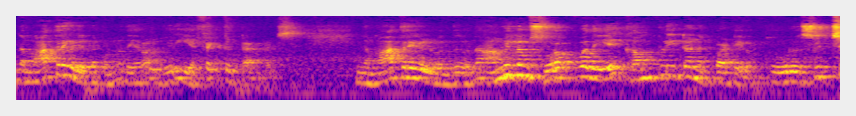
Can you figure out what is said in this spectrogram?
இந்த மாத்திரைகள் என்ன பண்ணணும் they're all very effective tablets இந்த மாத்திரைகள் வந்து வந்து அமிலம் சுரப்பதையே கம்ப்ளீட்டாக நிப்பாட்டிடும் ஒரு சுவிட்ச்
